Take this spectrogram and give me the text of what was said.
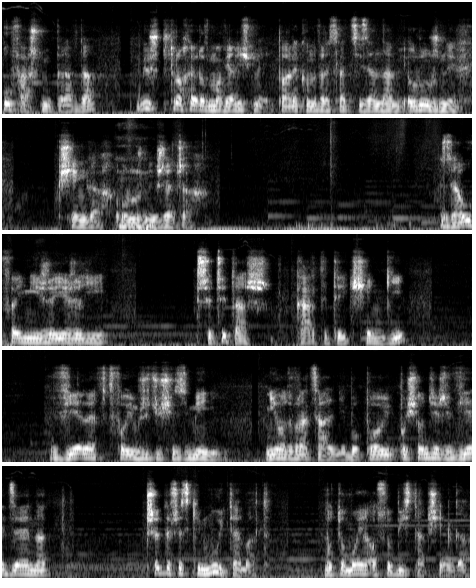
Ufasz mi, prawda? Już trochę rozmawialiśmy, parę konwersacji za nami o różnych księgach, o różnych rzeczach. Zaufaj mi, że jeżeli przeczytasz karty tej księgi, wiele w twoim życiu się zmieni. Nieodwracalnie, bo po, posiądziesz wiedzę na przede wszystkim mój temat, bo to moja osobista księga.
